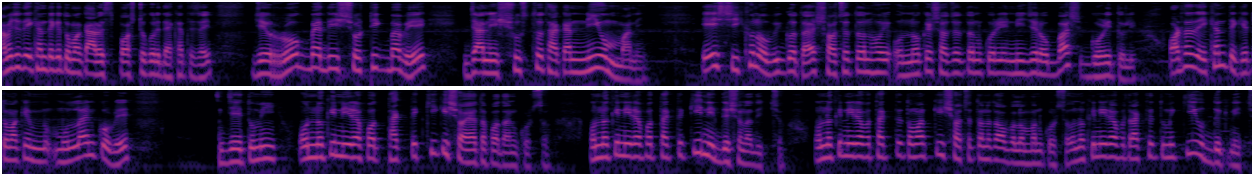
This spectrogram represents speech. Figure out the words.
আমি যদি এখান থেকে তোমাকে আরও স্পষ্ট করে দেখাতে চাই যে রোগ ব্যাধি সঠিকভাবে জানি সুস্থ থাকার নিয়ম মানি এই শিখন অভিজ্ঞতায় সচেতন হয়ে অন্যকে সচেতন করি নিজের অভ্যাস গড়ে তুলি। অর্থাৎ এখান থেকে তোমাকে মূল্যায়ন করবে যে তুমি অন্যকে নিরাপদ থাকতে কি কি সহায়তা প্রদান করছ, অন্যকে নিরাপদ থাকতে কি নির্দেশনা দিচ্ছ, অন্যকে নিরাপদ থাকতে তোমার কি সচেতনতা অবলম্বন করছ, অন্যকে নিরাপদ রাখতে তুমি কি উদ্যোগ নিচ্ছ।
